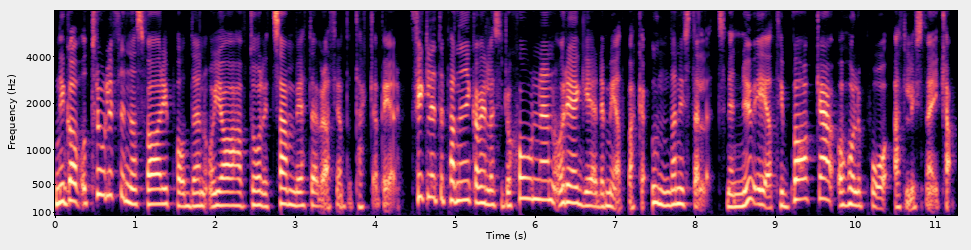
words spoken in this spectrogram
Ni gav otroligt fina svar i podden och jag har haft dåligt samvete över att jag inte tackat er. Fick lite panik av hela situationen och reagerade med att backa undan istället. Men nu är jag tillbaka och håller på att lyssna i kapp.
